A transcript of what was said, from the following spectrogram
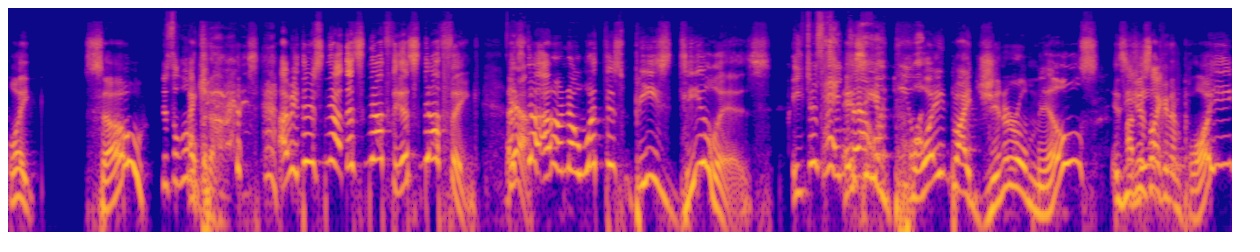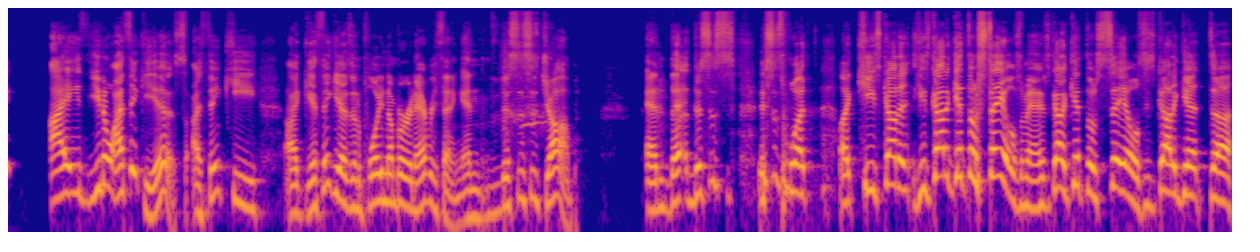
like so Just a little bit of honey. I mean there's not that's nothing that's nothing that's Yeah. not, i don't know what this bee's deal is He just hangs is out. he like- employed by general mills is he I just mean- like an employee I, you know, I think he is. I think he, I I think he has an employee number and everything, and this is his job. And th- this is this is what like he's got to he's got to get those sales, man. He's got to get those sales. He's got to get uh,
